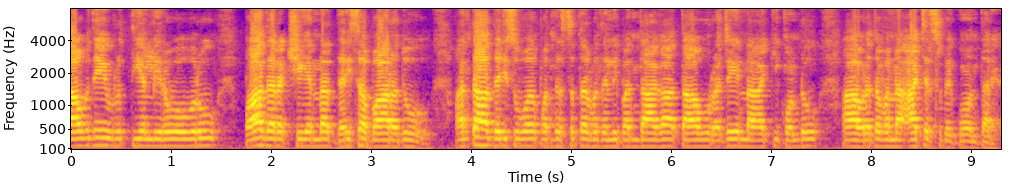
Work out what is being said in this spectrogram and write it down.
ಯಾವುದೇ ವೃತ್ತಿಯಲ್ಲಿರುವವರು ಪಾದರಕ್ಷೆಯನ್ನು ಧರಿಸಬಾರದು. ಅಂತಹ ಧರಿಸುವ ಸಂದರ್ಭದಲ್ಲಿ ಬಂದಾಗ ತಾವು ರಜೆಯನ್ನು ಹಾಕಿಕೊಂಡು ಆ ವ್ರತವನ್ನು ಆಚರಿಸಬೇಕು ಅಂತಾರೆ.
